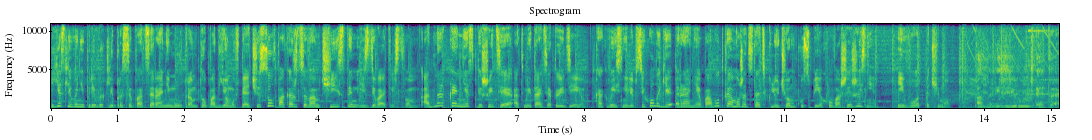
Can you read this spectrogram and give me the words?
Если вы не привыкли просыпаться ранним утром, то подъемы в 5 часов покажутся вам чистым издевательством. Однако не спешите отметать эту идею. Как выяснили психологи, ранняя побудка может стать ключом к успеху вашей жизни. И вот почему. Анализируй это.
